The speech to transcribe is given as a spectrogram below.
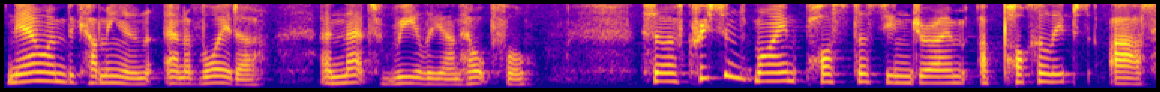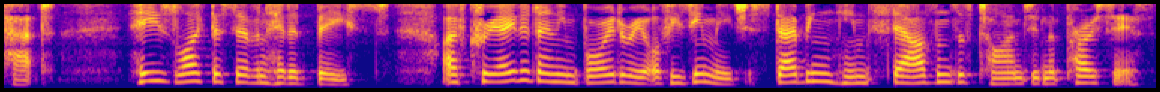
Now I'm becoming an, an avoider, and that's really unhelpful. So I've christened my imposter syndrome Apocalypse Asshat. He's like the seven headed beast. I've created an embroidery of his image, stabbing him thousands of times in the process.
